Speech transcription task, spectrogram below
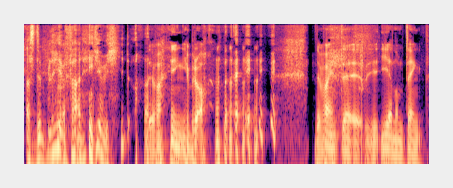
Alltså det blev fan ingen vidare. Det var inget bra. det var inte genomtänkt.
